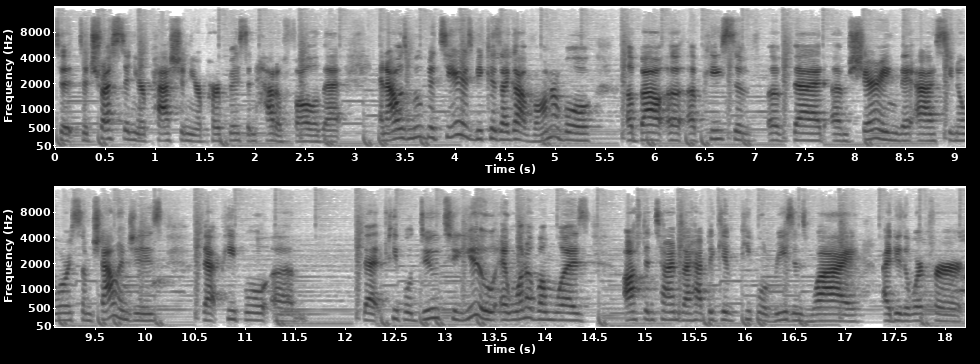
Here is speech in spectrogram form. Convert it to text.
to, to trust in your passion your purpose and how to follow that. And i was moved to tears because i got vulnerable about a, a piece of, of that um, sharing. They asked you know what were some challenges that people um, that people do to you and one of them was oftentimes I have to give people reasons why I do the work for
